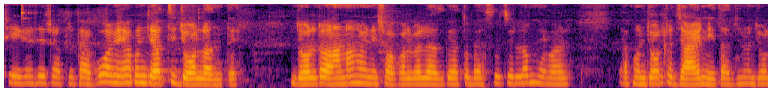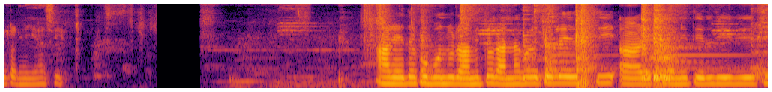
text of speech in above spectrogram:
ঠিক আছে, সাথে থাকো। আমি এখন যাচ্ছি জল আনতে। জলটা আনা হয়নি সকালবেলা, আজকে এত ব্যস্ত ছিলাম, এবার এখন জলটা যায়নি, তার জন্য জলটা নিয়ে আসি। আর এই দেখো বন্ধুরা, আমি তো রান্না করে চলে এসেছি, আর একটুখানি তেল দিয়ে দিয়েছি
